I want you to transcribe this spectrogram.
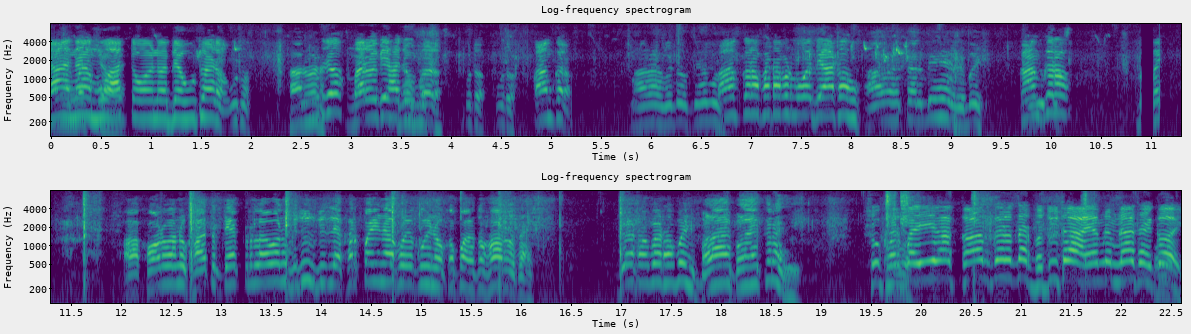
ના ના હું. આજ તો બે ઉઠો ઉઠો. ઉઠજો. મારો બે હાથ ઉઠો. ઉઠો ઉઠો. કામ કરો. મારા બેટો કેમ કામ કરો ફટાફટ મોય બે આઠો હું આવે તાર છે બસ. કામ કરો. આ ખોડવાનું ખાતર ટ્રેક્ટર લાવવાનું કીધું જ ખરપાઈ નાખો એ કોઈનો કપાસ તો સારો થાય. બેઠો બેઠો બસ. ભળાય ભળાય કરે છે. શું ખરભાઈ આ કામ કરો તાર બધું થાય. એમને એમ ના થાય કઈ.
